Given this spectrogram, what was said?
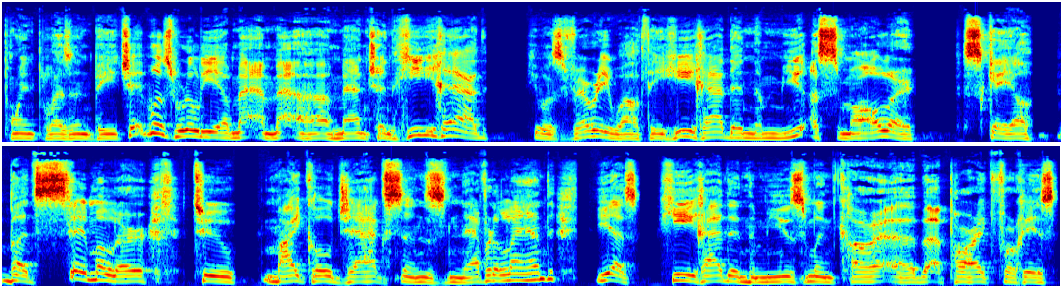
Point Pleasant Beach. It was really a, ma- a mansion. He had, he was very wealthy. He had in the a smaller scale, but similar to Michael Jackson's Neverland. Yes, he had an amusement car uh, park for his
